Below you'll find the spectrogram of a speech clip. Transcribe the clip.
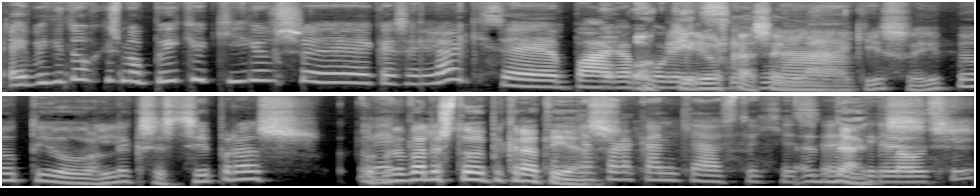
Επειδή το χρησιμοποιεί και ο κύριος ε, Κασελάκης ε, πάρα Ο πολύ. κύριος συχνά. Κασελάκης είπε ότι ο Αλέξης Τσίπρας τον Ναι. έβαλες στο Μια επικρατείας. φορά κάνει και άστοχε Εντάξει. δηλώσεις.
